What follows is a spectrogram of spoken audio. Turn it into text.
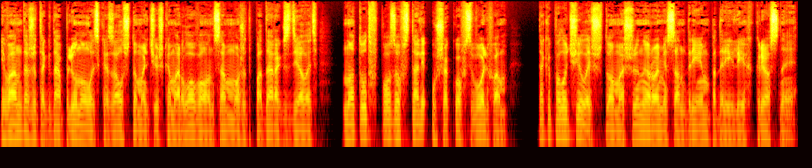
Иван даже тогда плюнул и сказал, что мальчишкам Орлова он сам может подарок сделать, но тут в позу встали Ушаков с Вольфом. Так и получилось, что машины Роме с Андреем подарили их крестные.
